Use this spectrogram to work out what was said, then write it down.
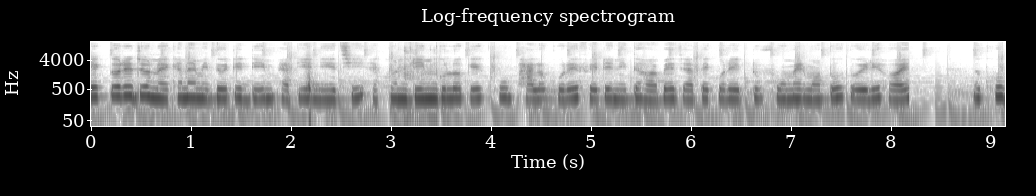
কেক তৈরির জন্য এখানে আমি দুইটি ডিম ফাটিয়ে নিয়েছি। এখন ডিমগুলোকে খুব ভালো করে ফেটে নিতে হবে যাতে করে একটু ফোমের মতো তৈরি হয়। খুব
